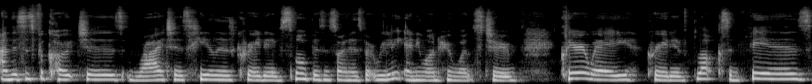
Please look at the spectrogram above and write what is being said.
And this is for coaches, writers, healers, creatives, small business owners, but really anyone who wants to clear away creative blocks and fears.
